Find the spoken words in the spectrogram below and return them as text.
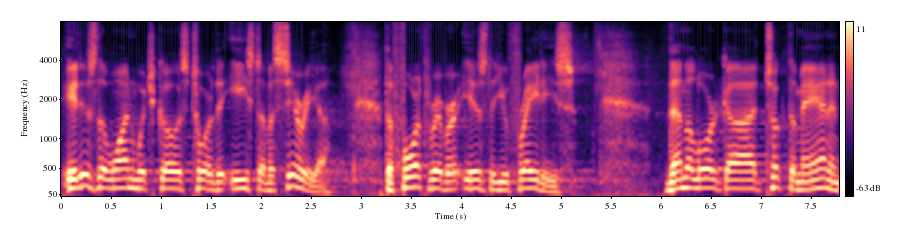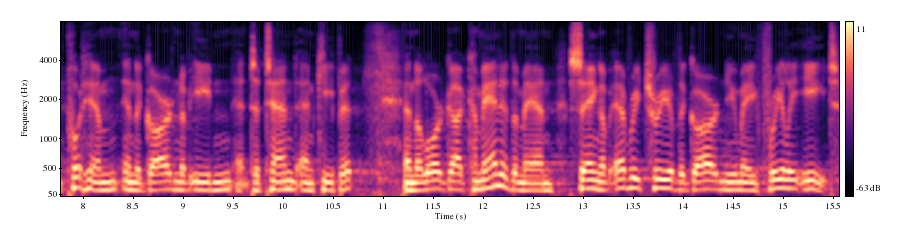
It is the one which goes toward the east of Assyria. The fourth river is the Euphrates. Then the Lord God took the man and put him in the Garden of Eden to tend and keep it. And the Lord God commanded the man, saying, Of every tree of the garden you may freely eat,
